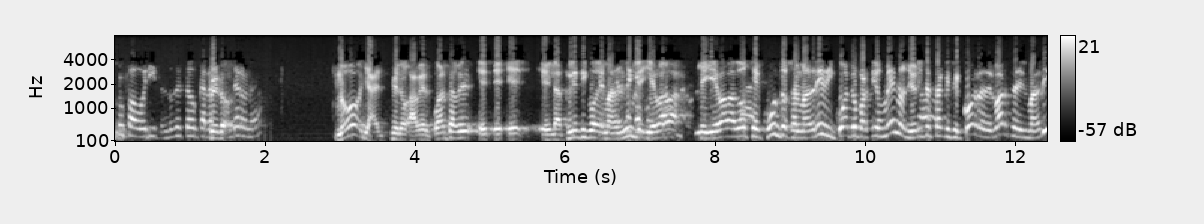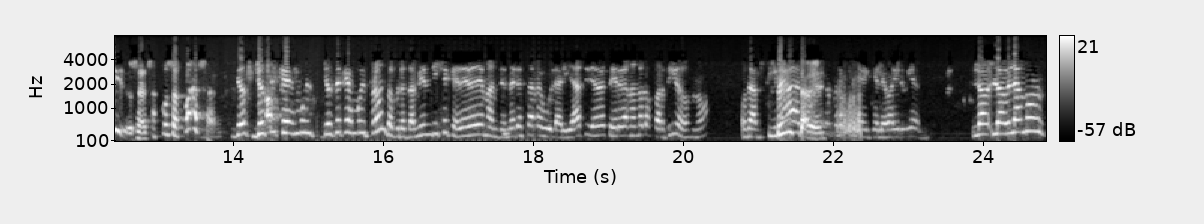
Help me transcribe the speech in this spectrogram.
su favorito, entonces tengo que responder, ¿no? No, ya, pero a ver, ¿cuántas veces eh, eh, eh, el Atlético de Madrid le llevaba le llevaba 12 puntos al Madrid y cuatro partidos menos y ahorita está que se corre del Barça y del Madrid, o sea, esas cosas pasan. Yo yo sé que es muy yo sé que es muy pronto, pero también dije que debe de mantener esa regularidad y debe seguir ganando los partidos, ¿no? O sea, si va, yo creo que, le va a ir bien. Lo, lo hablamos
